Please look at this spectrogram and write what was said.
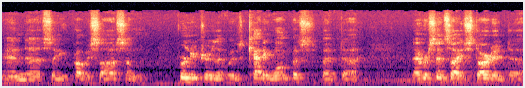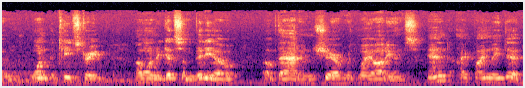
And, uh, so you probably saw some furniture that was cattywampus, but, uh, ever since I started, uh, One Petite Street, I wanted to get some video of that and share it with my audience, and I finally did.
